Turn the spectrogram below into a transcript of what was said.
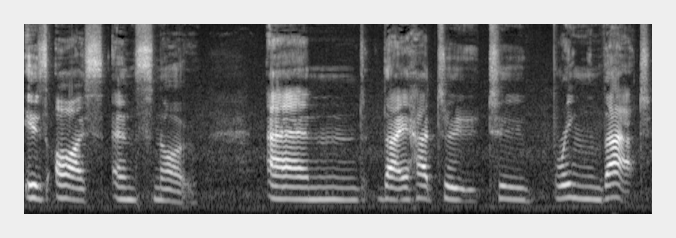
is ice and snow. And they had to, to bring that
